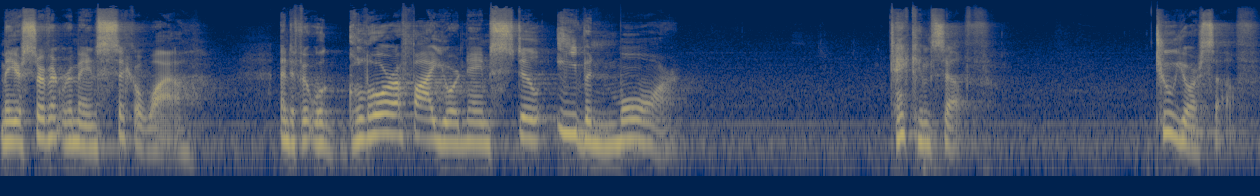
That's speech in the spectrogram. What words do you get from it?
may your servant remain sick a while. And if it will glorify your name still even more, take himself to yourself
